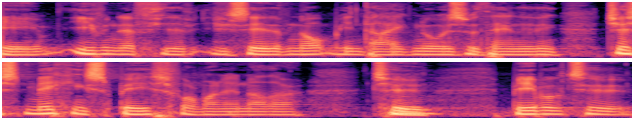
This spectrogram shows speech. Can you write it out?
um, even if you, you, say they've not been diagnosed with anything, just making space for one another to mm. be able to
